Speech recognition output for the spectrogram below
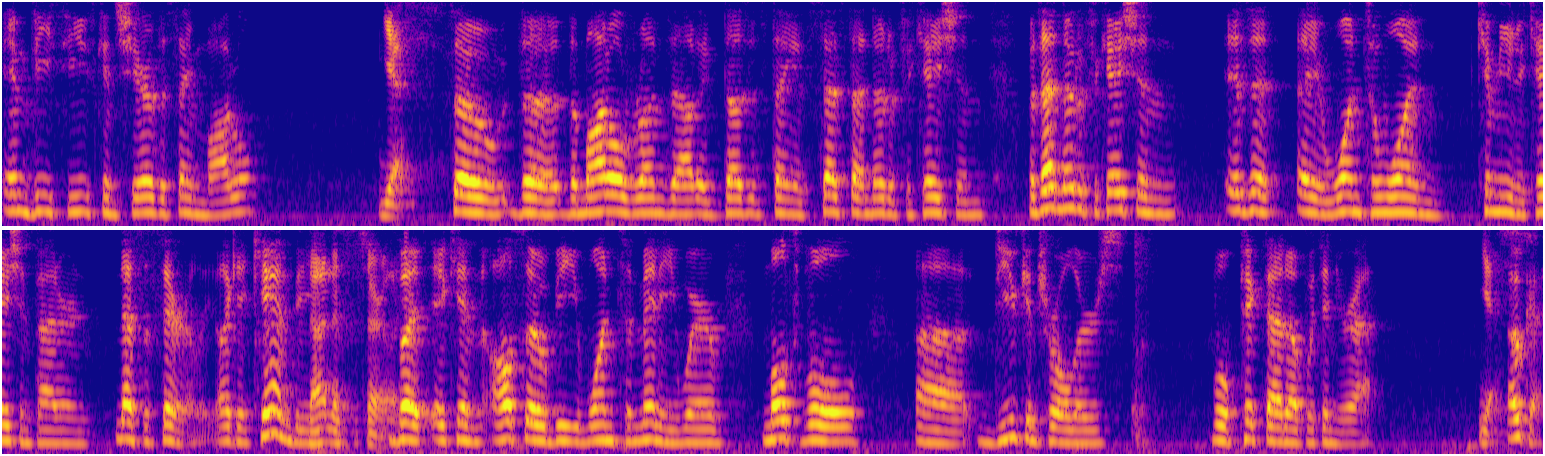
MVCs can share the same model? Yes. So the the model runs out, it does its thing, it sets that notification, but that notification isn't a one to one communication pattern necessarily. Like it can be, Not necessarily. but it can also be one to many where multiple uh, view controllers will pick that up within your app. Yes. Okay.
